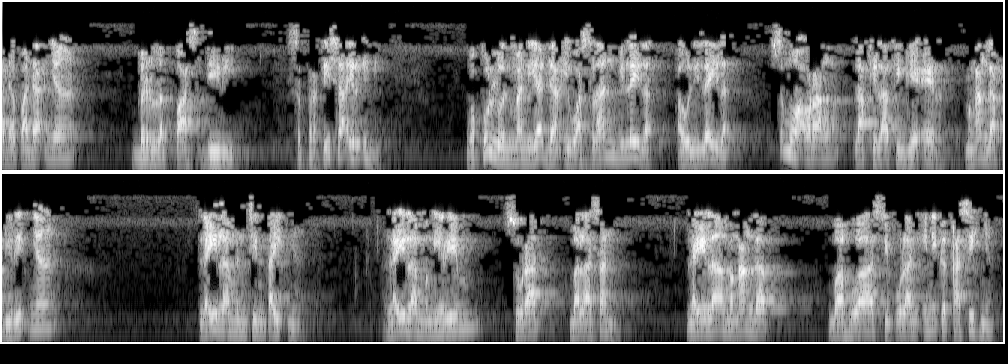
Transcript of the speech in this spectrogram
ada padanya berlepas diri. Seperti syair ini. Wa kullun man yad'i waslan bilaila lilaila. Semua orang laki-laki GR menganggap dirinya Laila mencintainya. Laila mengirim surat balasan. Laila menganggap bahwa si fulan ini kekasihnya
